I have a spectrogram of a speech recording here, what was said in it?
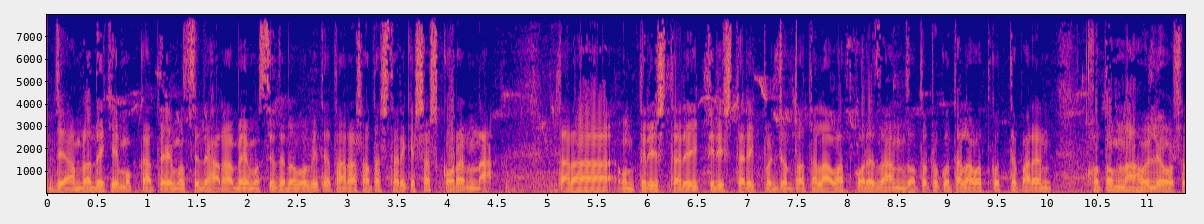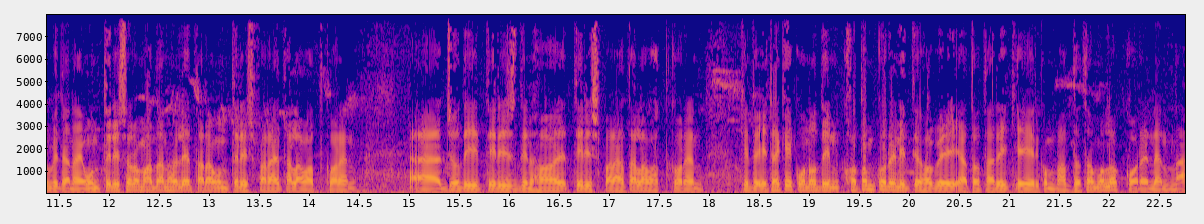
যে আমরা দেখি মক্কাতে, মসজিদে হারামে, মসজিদে নবমীতে তারা সাতাশ তারিখে শেষ করেন না। তারা উনত্রিশ তারিখ, তিরিশ তারিখ পর্যন্ত তেলাওয়াত করে যান, যতটুকু তেলাওয়াত করতে পারেন। খতম না হইলেও অসুবিধা নাই। উনত্রিশেরও মাদান হলে তারা উনত্রিশ পাড়ায় তেলাওয়াত করেন। যদি তিরিশ দিন হয়, তিরিশ পাড়া তালাবাত করেন, কিন্তু এটাকে কোনোদিন খতম করে নিতে হবে, এত তারিখে এরকম বাধ্যতামূলক করে নেন না।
